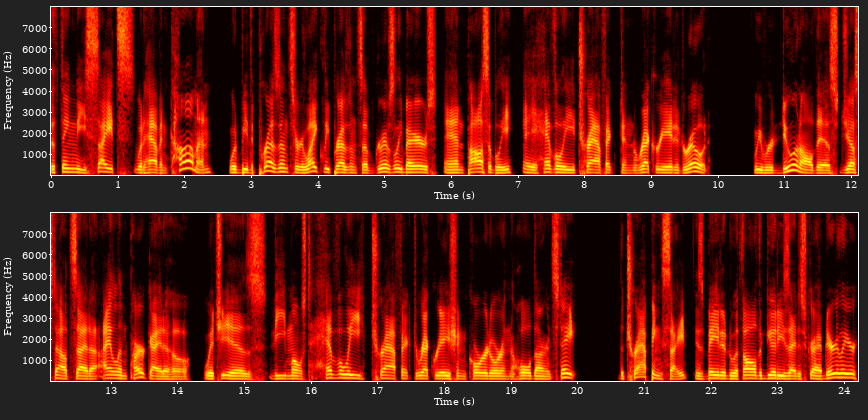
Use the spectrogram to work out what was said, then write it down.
The thing these sites would have in common would be the presence or likely presence of grizzly bears and possibly a heavily trafficked and recreated road. We were doing all this just outside of Island Park, Idaho, which is the most heavily trafficked recreation corridor in the whole darn state. The trapping site is baited with all the goodies I described earlier,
